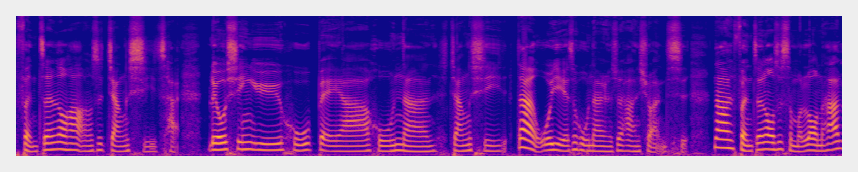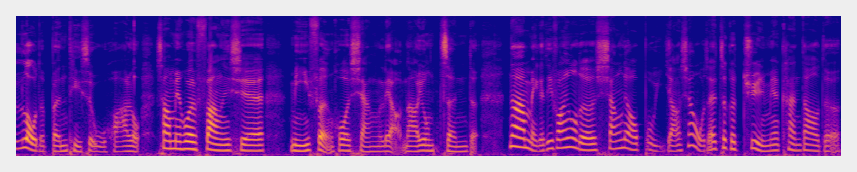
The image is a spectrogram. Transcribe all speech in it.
粉蒸肉它好像是江西菜，流行于湖北啊、湖南、江西。但我也是湖南人，所以他很喜欢吃。那粉蒸肉是什么肉呢？它肉的本体是五花肉，上面会放一些。米粉或香料，然后用蒸的。那每个地方用的香料不一样，像我在这个剧里面看到的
